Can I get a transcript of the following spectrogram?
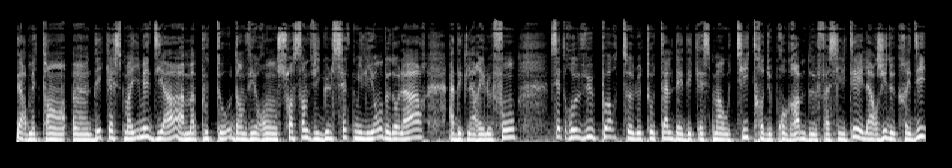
permettant un décaissement immédiat à Maputo d'environ 60,7 millions de dollars, a déclaré le fonds. Cette revue porte le total des décaissements au titre du programme de facilité élargie de crédit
